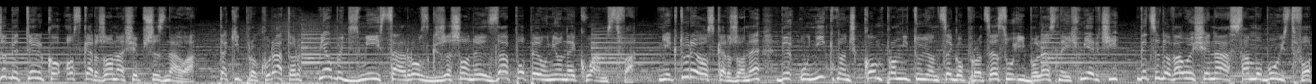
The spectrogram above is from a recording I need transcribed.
żeby tylko oskarżona się przyznała. Taki prokurator miał być z miejsca rozgrzeszony za popełnione kłamstwa. Niektóre oskarżone, by uniknąć kompromitującego procesu i bolesnej śmierci, decydowały się na samobójstwo,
